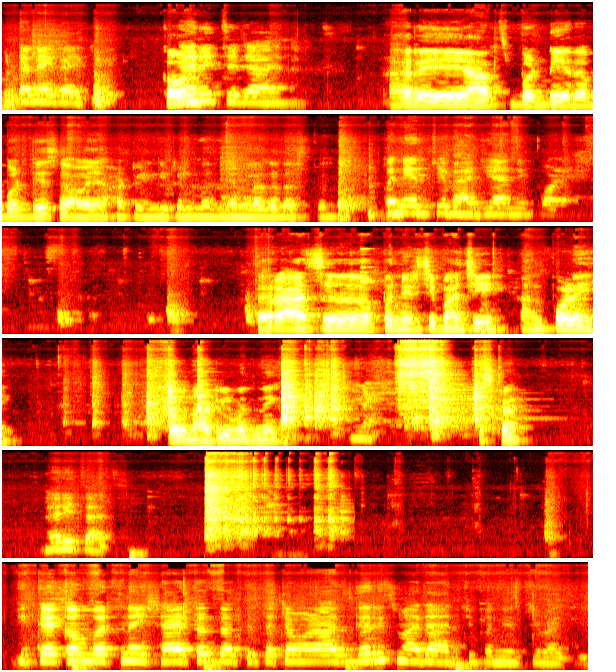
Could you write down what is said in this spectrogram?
कुठं नाही जायचं. घरीच अरे आज बड्डे तर बड्डे सगळ्या हॉटेल गिटेल मध्ये लागत असतं पनीरची भाजी आणि पोळ्या. तर आज अं, पनीरची भाजी आणि पोळे काऊन हॉटेलमध्ये नाही का? नाही. कसं काय? घरीच आज. मी काही कमवत नाही शाळेतच जाते त्याच्यामुळे आज घरीच माझ्या हातची पनीरची भाजी.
